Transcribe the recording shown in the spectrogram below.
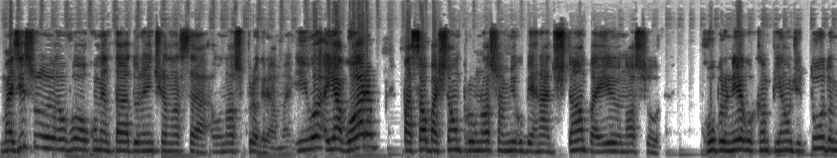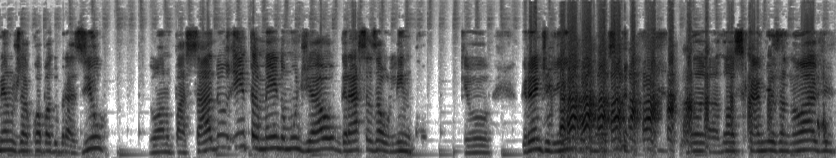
Mas isso eu vou comentar durante a nossa, o nosso programa. E, e agora, passar o bastão para o nosso amigo Bernardo Estampa, aí, o nosso rubro-negro campeão de tudo, menos da Copa do Brasil do ano passado, e também do Mundial, graças ao Lincoln que o grande Lincoln, nosso, nosso camisa 9.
